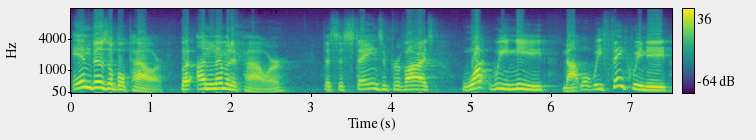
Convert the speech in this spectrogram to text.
Invisible power, but unlimited power that sustains and provides what we need, not what we think we need,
